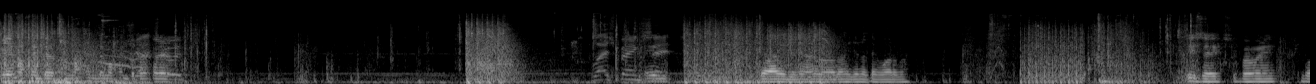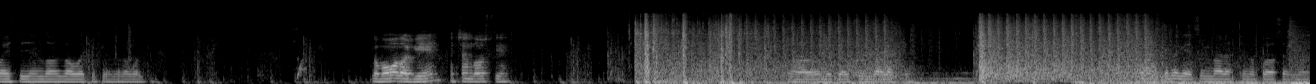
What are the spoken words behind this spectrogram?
Y hay más gente, más gente, más gente por escalar. Eh. Yo voy a eliminar arma, bro. Yo no tengo arma. Sí, sí, sí puede venir. Voy, estoy yendo la vuelta, estoy dando la vuelta. Nos vamos de aquí, eh. Echando hostia. No, a ver, me quedé sin balas, tío. No, es que me quedé sin balas, que no puedo hacer nada.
